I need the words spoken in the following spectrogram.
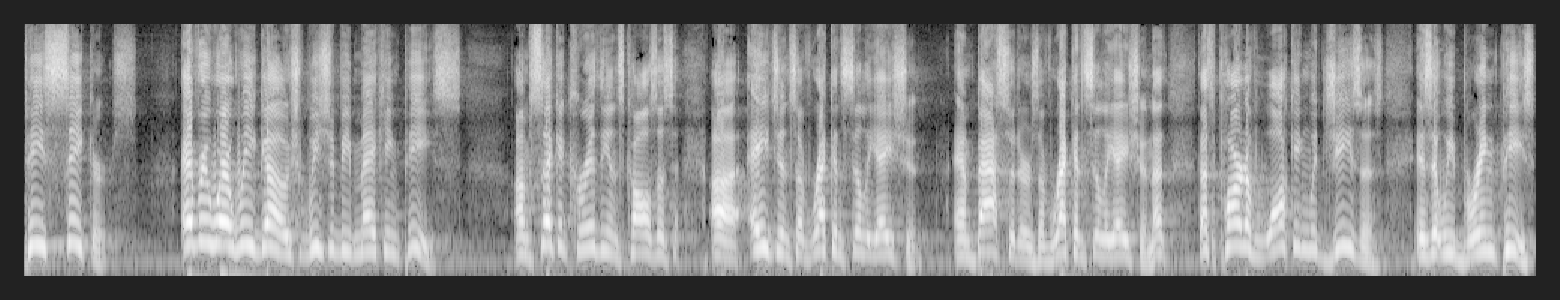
peace seekers. Everywhere we go, we should be making peace. Um, Second Corinthians calls us uh, agents of reconciliation, ambassadors of reconciliation. That, that's part of walking with Jesus, is that we bring peace.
